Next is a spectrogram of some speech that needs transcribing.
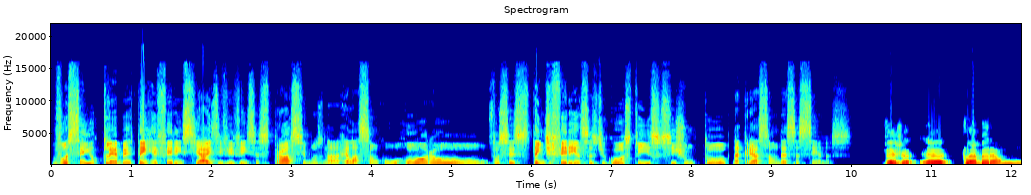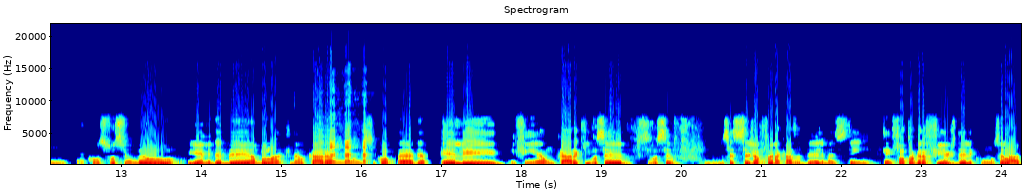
Você e o Kleber têm referenciais e vivências próximos na relação com o horror ou vocês têm diferenças de gosto e isso se juntou na criação dessas cenas? Veja, é, Kleber é um. É como se fosse o meu IMDB ambulante, né? O cara é uma enciclopédia. Ele, enfim, é um cara que você. Se você. Não sei se você já foi na casa dele, mas tem, tem fotografias dele com, sei lá,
